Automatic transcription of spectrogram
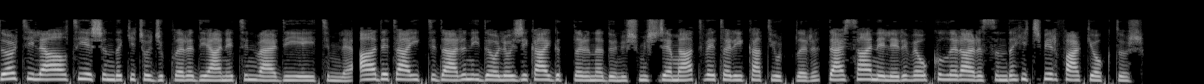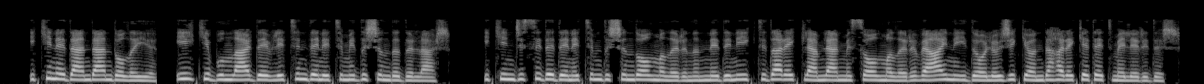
4 ila 6 yaşındaki çocuklara Diyanet'in verdiği eğitimle, adeta iktidarın ideolojik aygıtlarına dönüşmüş cemaat ve tarikat yurtları, dershaneleri ve okulları arasında hiçbir fark yoktur. İki nedenden dolayı. İlki bunlar devletin denetimi dışındadırlar. İkincisi de denetim dışında olmalarının nedeni iktidar eklemlenmesi olmaları ve aynı ideolojik yönde hareket etmeleridir.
